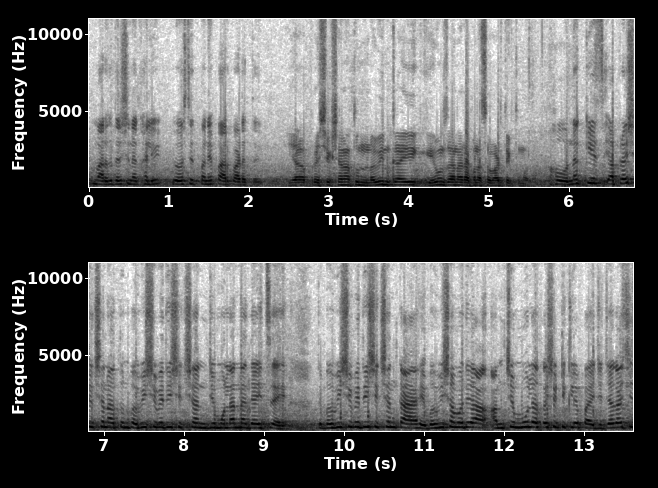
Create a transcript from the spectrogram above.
मार्गदर्शनाखाली व्यवस्थितपणे पार पाडत आहे या प्रशिक्षणातून नवीन काही घेऊन जाणार आपण असं वाटतं तुम्हाला? हो नक्कीच. या प्रशिक्षणातून भविष्यवेधी शिक्षण जे मुलांना द्यायचं आहे ते भविष्यवेधी शिक्षण काय आहे? भविष्यामध्ये आ- आमची मुलं कशी टिकले पाहिजे? जगाशी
